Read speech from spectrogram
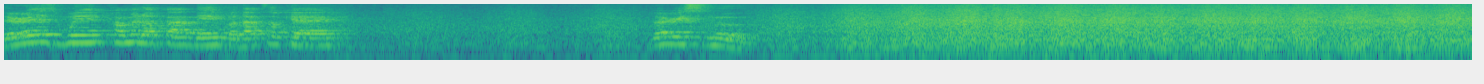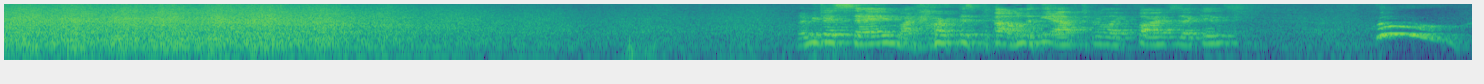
There is wind coming up at me, but that's okay. Very smooth. Let me just say, my heart is pounding after like five seconds. Woo!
